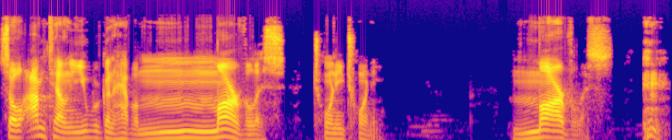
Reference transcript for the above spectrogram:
So I'm telling you, we're going to have a marvelous 2020. Marvelous.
